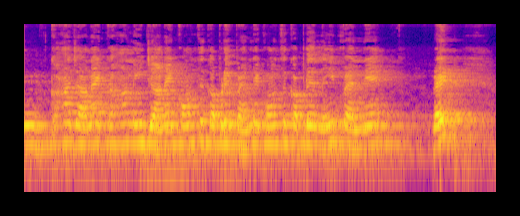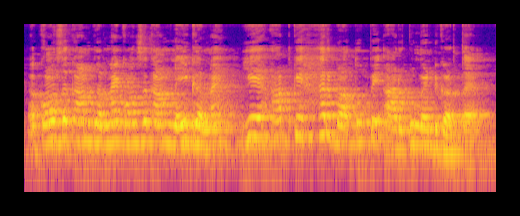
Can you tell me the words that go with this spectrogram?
कहाँ जाना है, कहाँ नहीं जाना है, कौन से कपड़े पहनने कौन से कपड़े नहीं पहनने राइट कौन सा काम करना है, कौन सा काम नहीं करना है, ये आपके हर बातों पर आर्गूमेंट करता है।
